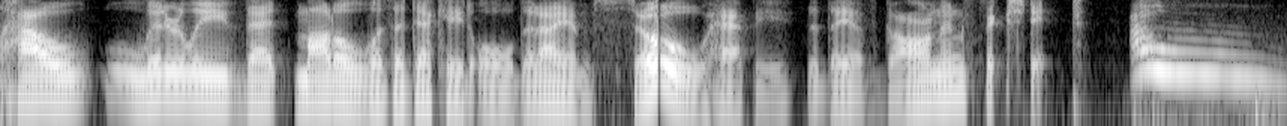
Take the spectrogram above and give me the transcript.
how literally that model was a decade old, and I am so happy that they have gone and fixed it. Ow!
